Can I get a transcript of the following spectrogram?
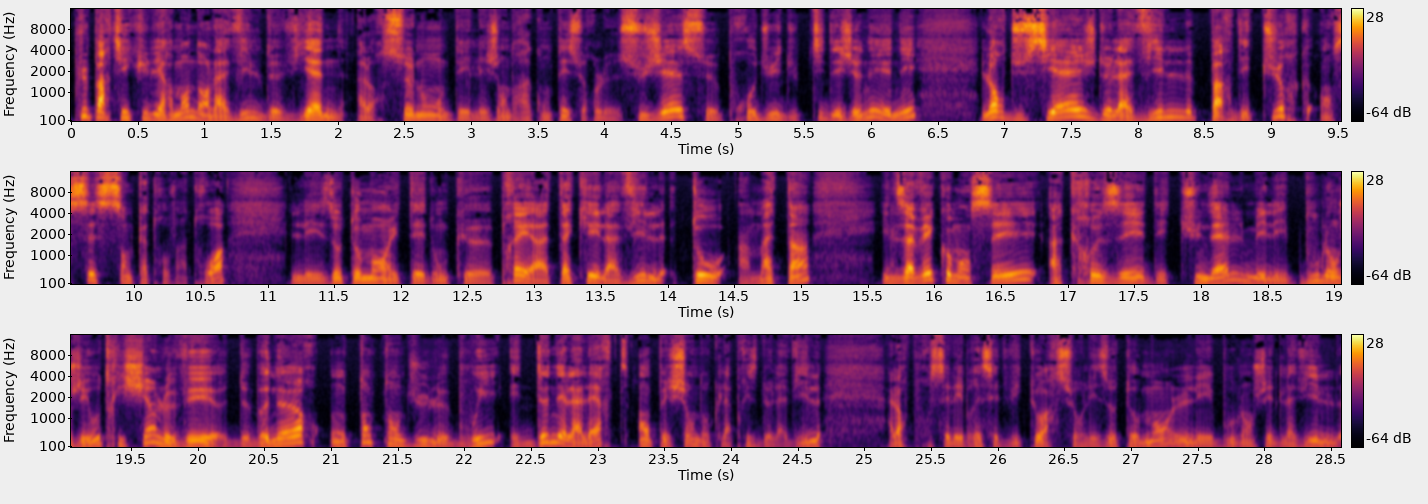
plus particulièrement dans la ville de Vienne. Alors selon des légendes racontées sur le sujet, ce produit du petit déjeuner est né lors du siège de la ville par des Turcs en 1683. Les Ottomans étaient donc euh, prêts à attaquer la ville tôt un matin. Ils avaient commencé à creuser des tunnels, mais les boulangers autrichiens, levés de bonne heure, ont entendu le bruit et donné l'alerte, empêchant donc la prise de la ville. Alors pour célébrer cette victoire sur les Ottomans, les boulangers de la ville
